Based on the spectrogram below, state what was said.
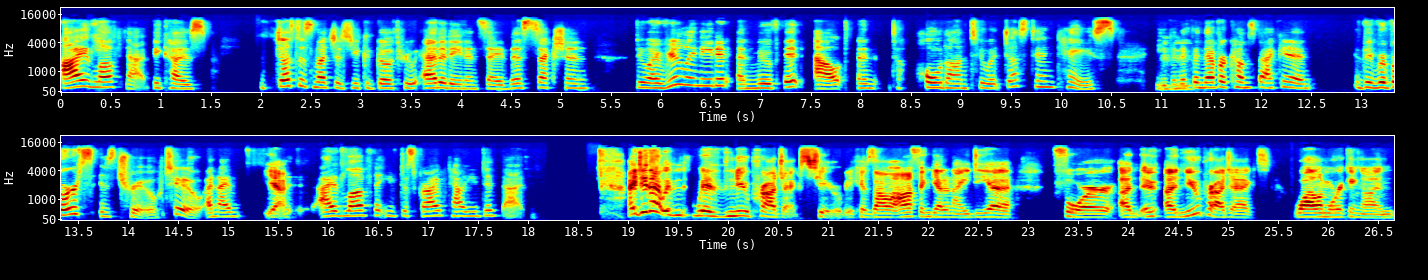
I love that because just as much as you could go through editing and say this section do i really need it? and move it out and to hold on to it just in case even Mhm. if it never comes back in the reverse is true too. And i yeah. I love that you've described how you did that I do that with with new projects too, because I'll often get an idea for a, a new project while I'm working on,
